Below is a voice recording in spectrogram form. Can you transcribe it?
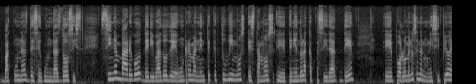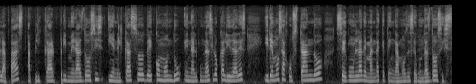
vacunas de segundas dosis. Sin embargo, derivado de un remanente que tuvimos, estamos eh, teniendo la capacidad de eh, por lo menos en el municipio de La Paz, aplicar primeras dosis y en el caso de Comondú, en algunas localidades iremos ajustando según la demanda que tengamos de segundas dosis.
